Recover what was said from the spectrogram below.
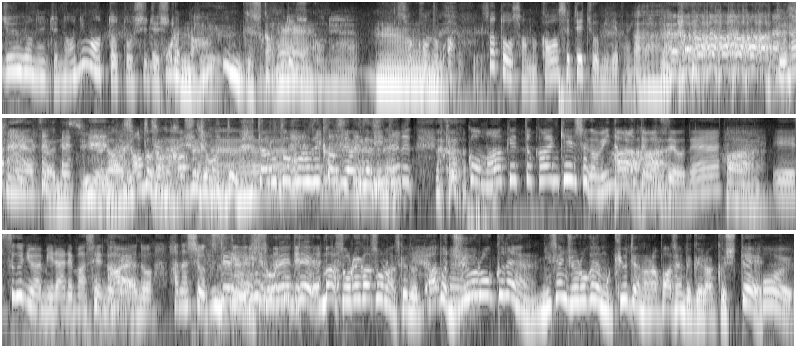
2014年って何があった年でしたっけ？これ何ですかね。何ですかね。佐藤さんの為替手帳見ればいいんだ。今年のやつは20い年。や佐藤さんの活躍本当に至る所で活躍ですね。結構マーケット関係者がみんな持ってますよね、はい。えーすぐには見られませんので、はい。あの話を続けて。それで、まあ、それがそうなんですけど、あと16年、2016年も9.7%下落して、はい。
